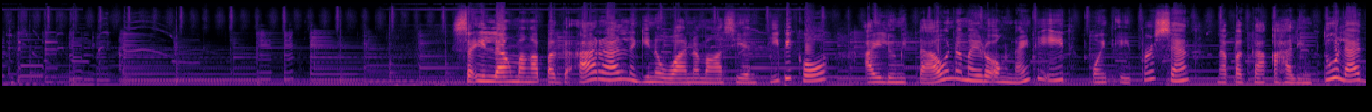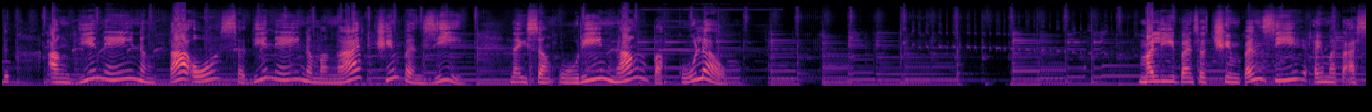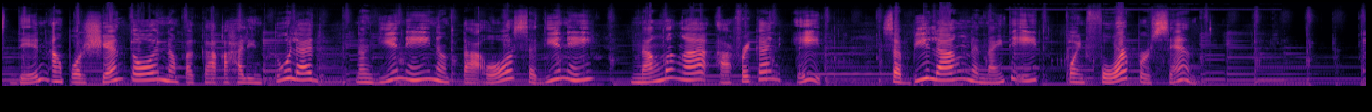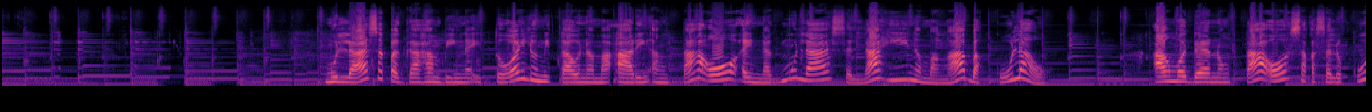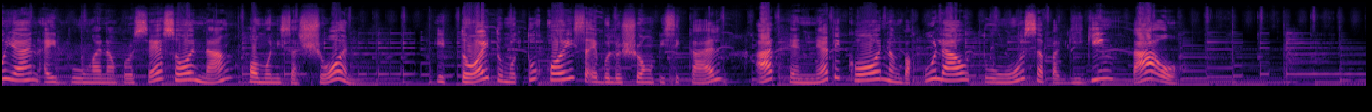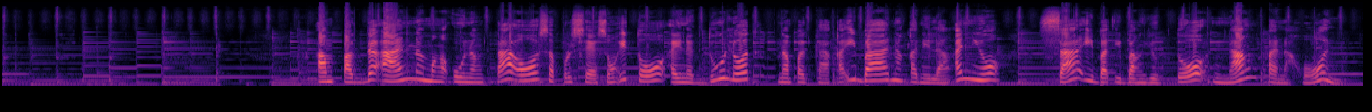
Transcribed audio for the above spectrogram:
Sa ilang mga pag-aaral na ginawa ng mga siyentipiko ay lumitaw na mayroong 98.8% na pagkakahalintulad ang DNA ng tao sa DNA ng mga chimpanzee na isang uri ng bakulaw. Maliban sa chimpanzee ay mataas din ang porsyento ng pagkakahalintulad ng DNA ng tao sa DNA ng mga African ape sa bilang na 98.4%. Mula sa paghahambing na ito ay lumitaw na maaring ang tao ay nagmula sa lahi ng mga bakulaw. Ang modernong tao sa kasalukuyan ay bunga ng proseso ng homonisasyon. Ito ay tumutukoy sa ebolusyong pisikal at henetiko ng bakulaw tungo sa pagiging tao. Ang pagdaan ng mga unang tao sa prosesong ito ay nagdulot ng pagkakaiba ng kanilang anyo sa iba't ibang yugto ng panahon.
